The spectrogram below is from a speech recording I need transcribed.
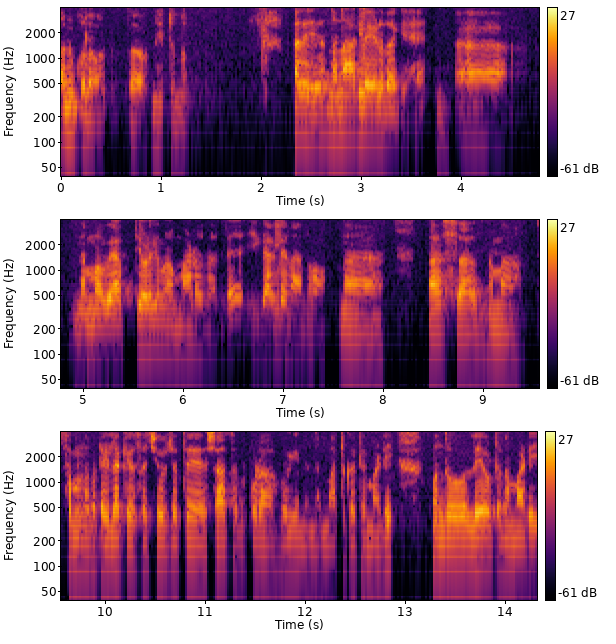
ಅನುಕೂಲವಾಗುತ್ತೆ ನಿಟ್ಟಿನಲ್ಲಿ. ಅದೇ ನಾನು ಆಗ್ಲೇ ಹೇಳ್ದಾಗೆ ನಮ್ಮ ವ್ಯಾಪ್ತಿಯೊಳಗೆ ನಾವು ಮಾಡೋದಾದ್ರೆ ಈಗಾಗಲೇ ನಾನು ನಮ್ಮ ಸಂಬಂಧಪಟ್ಟ ಇಲಾಖೆ ಸಚಿವರ ಜೊತೆ ಶಾಸಕರು ಕೂಡ ಹೋಗಿ ನನ್ನ ಮಾತುಕತೆ ಮಾಡಿ ಒಂದು ಲೇಔಟ್ ಅನ್ನ ಮಾಡಿ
